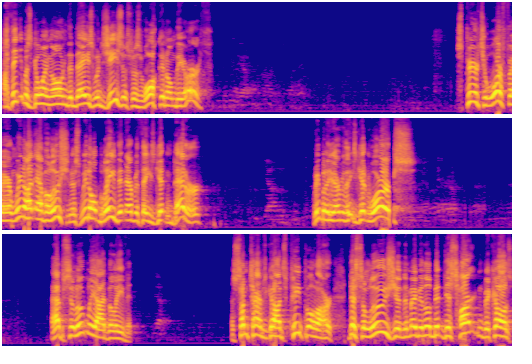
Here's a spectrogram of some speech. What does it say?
I think it was going on in the days when Jesus was walking on the earth. Spiritual warfare, and we're not evolutionists. We don't believe that everything's getting better. We believe everything's getting worse. Absolutely, I believe it. Sometimes God's people are disillusioned and maybe a little bit disheartened because,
